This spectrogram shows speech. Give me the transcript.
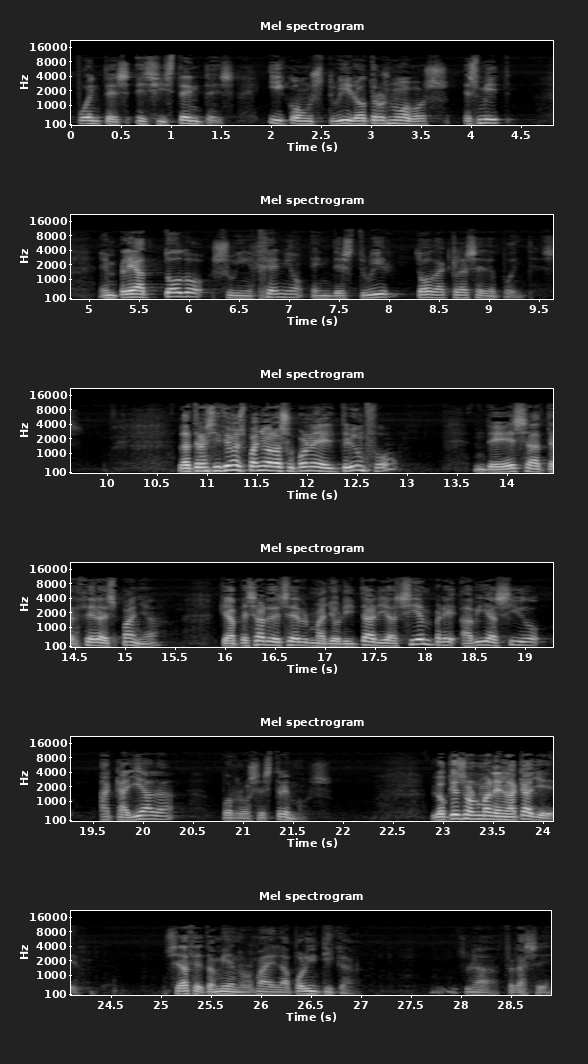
puentes existentes y construir otros nuevos, Smith emplea todo su ingenio en destruir toda clase de puentes. La transición española supone el triunfo de esa tercera España, que a pesar de ser mayoritaria siempre había sido acallada por los extremos. Lo que es normal en la calle se hace también normal en la política. Es una frase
